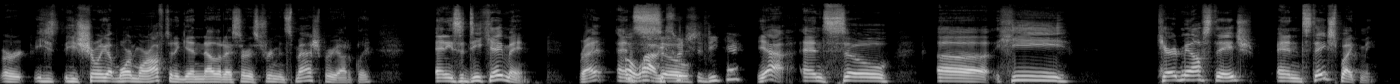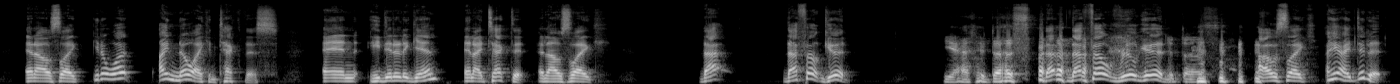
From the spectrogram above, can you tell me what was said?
or he's he's showing up more and more often again now that I started streaming Smash periodically. And he's a DK main, right? And oh wow, so, he switched to DK? Yeah. And so uh he carried me off stage and stage spiked me. And I was like, you know what? I know I can tech this. And he did it again and I teched it. And I was like, that that felt good. Yeah, it does. that that felt real good. It does. I was like, hey, I did it.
